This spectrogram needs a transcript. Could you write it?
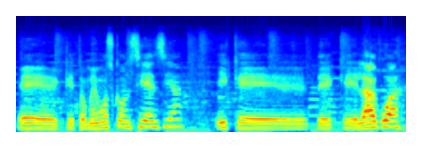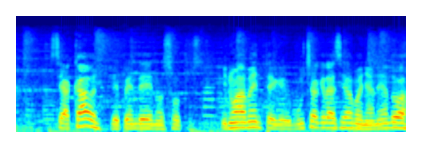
eh, que tomemos conciencia y que de que el agua se acabe, depende de nosotros. Y nuevamente, muchas gracias a Mañaneando, a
